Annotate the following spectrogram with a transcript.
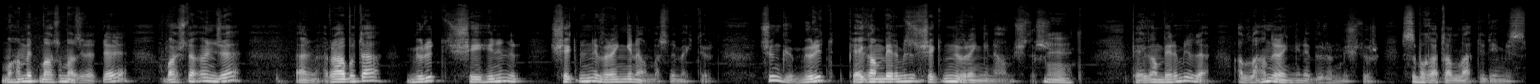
Muhammed Masum Hazretleri başta önce yani rabıta mürit şeyhinin şeklini ve rengini alması demektir. Çünkü mürit peygamberimizin şeklini ve rengini almıştır. Evet. Peygamberimiz de Allah'ın rengine bürünmüştür. Sıbıkat Allah dediğimiz.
